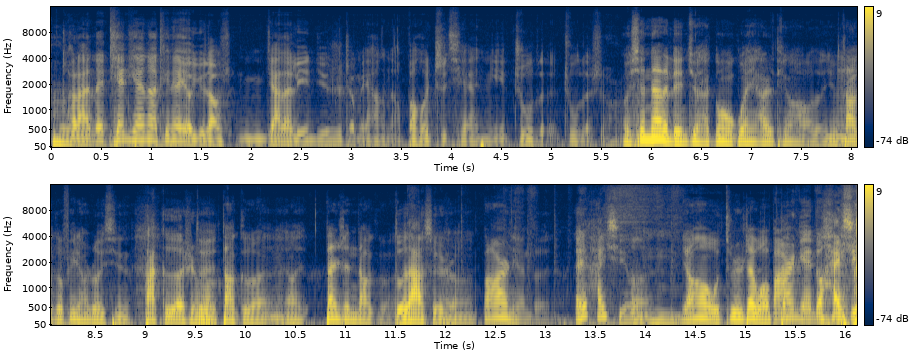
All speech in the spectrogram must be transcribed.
嗯，好了，那天天呢？天天有遇到你家的邻居是怎么样的？包括之前你住的住的时候，我现在的邻居还跟我关系还是挺好的，因为大嗯哥非常热心。大哥是对，吗？大哥，嗯然后单身大哥，多大岁数？嗯，八二年的。哎，还行。嗯然后就是在我八二年都还行。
